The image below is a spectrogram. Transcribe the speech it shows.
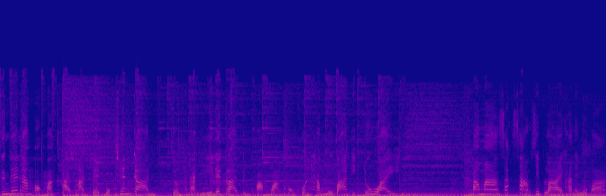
จึงได้นำออกมาขายผ่าน Facebook เช่นกัน จนขณะนี้ได้กลายเป็นความหวังของคนทั้งหมู่บ้านอีกด้วย ประมาณสัก 30รายค่ะในหมู่บ้าน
